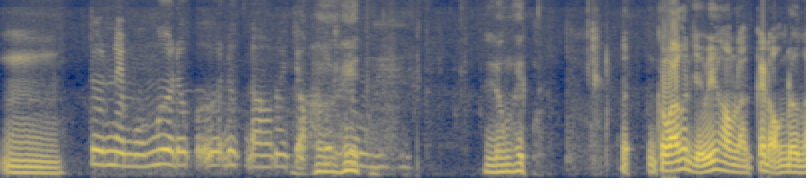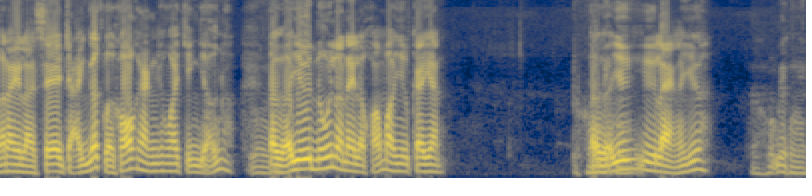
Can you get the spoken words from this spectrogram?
Ừm, từ này mùa mưa đâu có được đâu nó chọt Hư hết hết. luôn lung hết cô bác anh chị biết không là cái đoạn đường ở đây là xe chạy rất là khó khăn chứ không phải chuyện giỡn đâu. Ừ. từ ở dưới núi lên đây là khoảng bao nhiêu cây anh? Không từ ở dưới, dưới làng ở dưới không biết mấy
